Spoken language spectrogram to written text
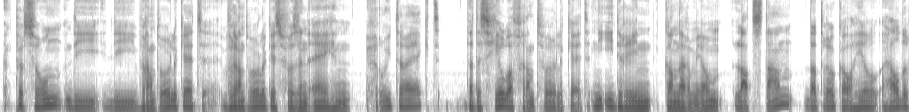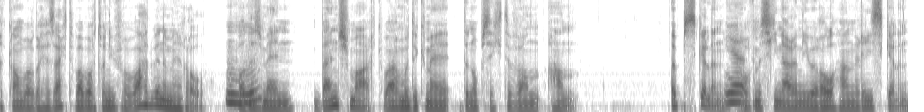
Een persoon die, die verantwoordelijkheid, verantwoordelijk is voor zijn eigen groeitraject, dat is heel wat verantwoordelijkheid. Niet iedereen kan daarmee om. Laat staan dat er ook al heel helder kan worden gezegd, wat wordt er nu verwacht binnen mijn rol? Wat is mijn benchmark? Waar moet ik mij ten opzichte van gaan upskillen? Of misschien naar een nieuwe rol gaan reskillen?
